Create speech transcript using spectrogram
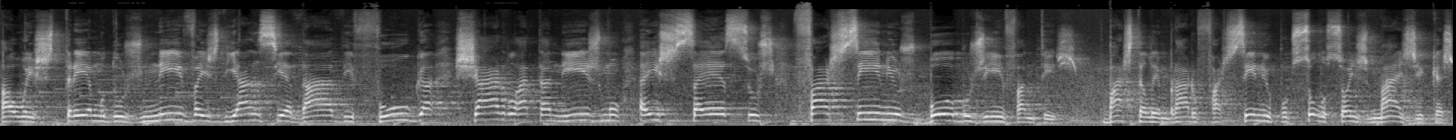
ao extremo dos níveis de ansiedade e fuga, charlatanismo, excessos, fascínios bobos e infantis. Basta lembrar o fascínio por soluções mágicas,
